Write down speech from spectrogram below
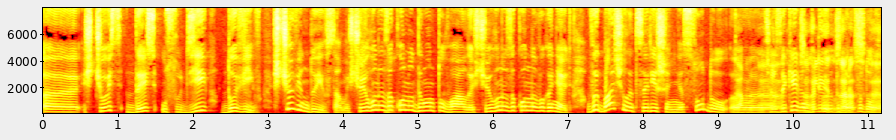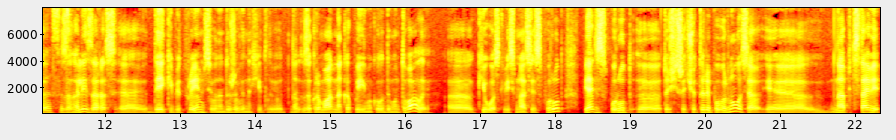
е, щось десь у суді довів. Що він довів саме? Що його незаконно демонтували, що його незаконно виганяють. Ви бачили це рішення суду, Там, е, через яке він взагалі, тепер зараз, продовжує е, взагалі зараз е, деякі підприємці вони дуже винахідливі. На- зокрема, на КПІ ми коли демонтували е, кіоск 18 споруд, 5 споруд, е, точніше 4 повернулося е, на підставі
